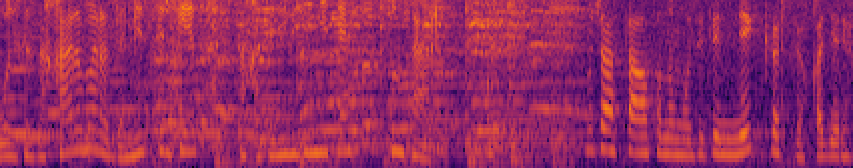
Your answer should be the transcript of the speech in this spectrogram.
Ольга Захарова, Радамир Сергеев, Саха телевидениете, Сунтар. Мұчастағы соны мұдетін нек көрсек қадері.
